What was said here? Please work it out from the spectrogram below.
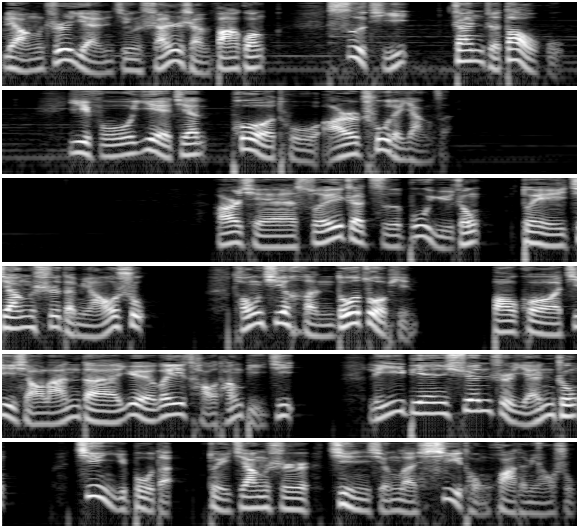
两只眼睛闪闪发光，四蹄沾着稻谷，一副夜间破土而出的样子。而且随着《子不语》中对僵尸的描述，同期很多作品，包括纪晓岚的《阅微草堂笔记》。离边宣志言中，进一步的对僵尸进行了系统化的描述。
